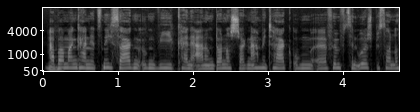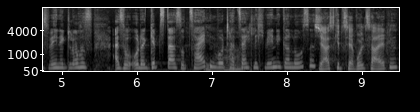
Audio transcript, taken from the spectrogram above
Mhm. Aber man kann jetzt nicht sagen, irgendwie, keine Ahnung, Donnerstagnachmittag um 15 äh, Uhr ist besonders wenig los. Also, oder gibt es da so Zeiten, ja. wo tatsächlich weniger los ist? Ja, es gibt sehr wohl Zeiten.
